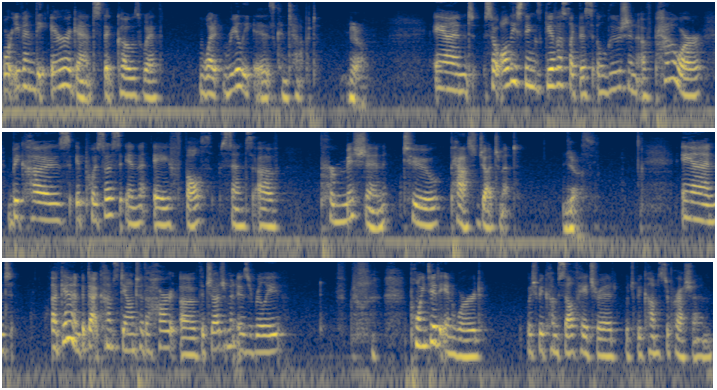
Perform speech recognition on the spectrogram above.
or even the arrogance that goes with what really is contempt. Yeah. And so all these things give us like this illusion of power because it puts us in a false sense of permission to pass judgment. Yes. And again, but that comes down to the heart of the judgment is really pointed inward, which becomes self hatred, which becomes depression.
